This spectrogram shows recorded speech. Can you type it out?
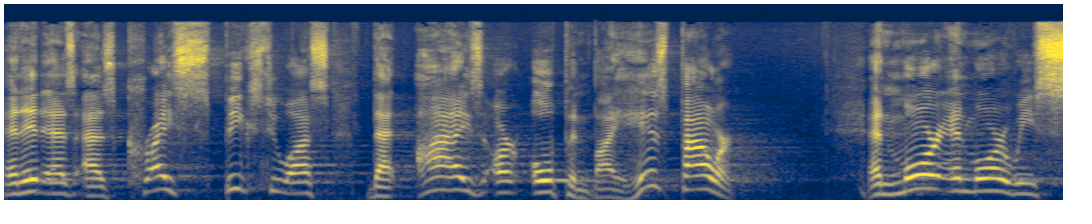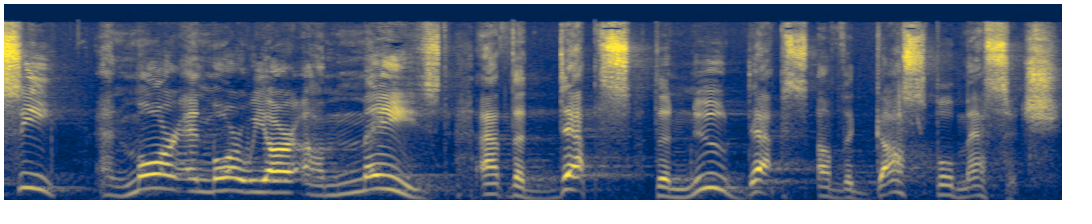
And it is as Christ speaks to us that eyes are opened by His power. And more and more we see, and more and more we are amazed at the depths the new depths of the gospel message.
